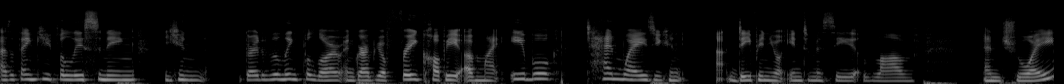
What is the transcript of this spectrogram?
as a thank you for listening, you can go to the link below and grab your free copy of my ebook 10 ways you can uh, deepen your intimacy, love, and joy.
